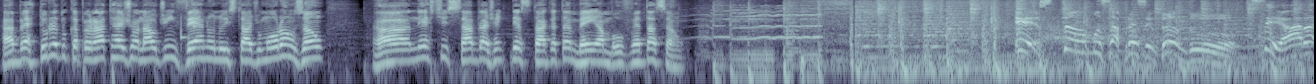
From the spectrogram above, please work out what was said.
a abertura do Campeonato Regional de Inverno no Estádio Mourãozão. Ah, neste sábado a gente destaca também a movimentação. Estamos apresentando Seara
